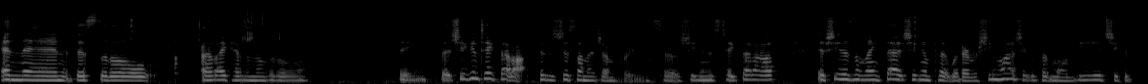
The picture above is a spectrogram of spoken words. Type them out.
And then this little, I like having a little thing. But she can take that off because it's just on a jump ring. So she can just take that off. If she doesn't like that, she can put whatever she wants. She can put more beads. She could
